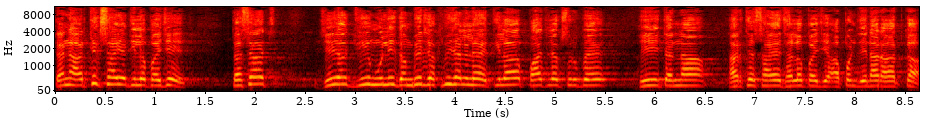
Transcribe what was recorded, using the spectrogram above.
त्यांना आर्थिक सहाय्य दिलं पाहिजे. तसंच जे जी मुली गंभीर जखमी झालेल्या आहेत तिला पाच लाख रुपये ही त्यांना अर्थसहाय्य झालं पाहिजे. आपण देणार आहात का?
